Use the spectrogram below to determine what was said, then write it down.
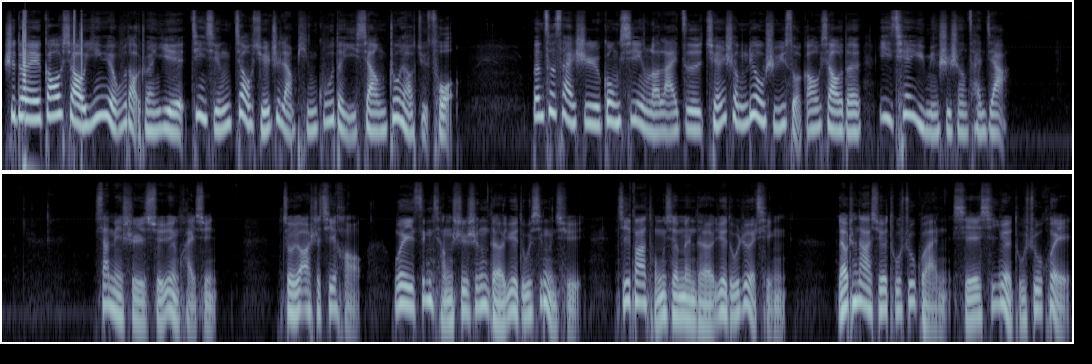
是对高校音乐舞蹈专业进行教学质量评估的一项重要举措。本次赛事共吸引了来自全省六十余所高校的一千余名师生参加。下面是学院快讯：九月二十七号，为增强师生的阅读兴趣，激发同学们的阅读热情，聊城大学图书馆携新月读书会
